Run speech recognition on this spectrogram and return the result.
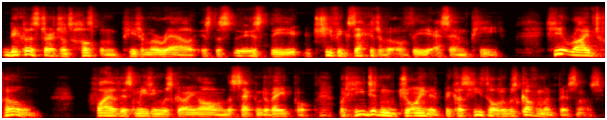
Nicola Sturgeon's husband, Peter Murrell, is the, is the chief executive of the SNP. He arrived home while this meeting was going on on the 2nd of April, but he didn't join it because he thought it was government business.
